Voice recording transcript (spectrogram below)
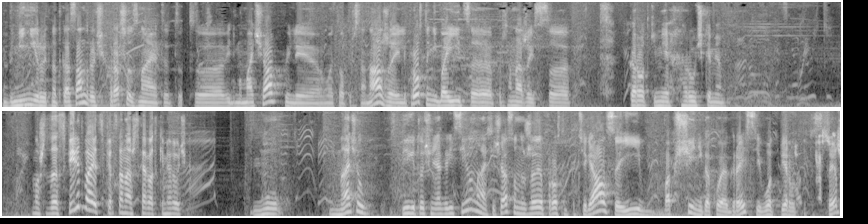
доминирует над Кассандрой, очень хорошо знает этот, э, видимо, матчап или этого персонажа, или просто не боится персонажей с короткими ручками. Может, это спирит боится персонаж с короткими ручками? Ну, начал Спирит очень агрессивно, а сейчас он уже просто потерялся и вообще никакой агрессии. Вот первый какой-то степ.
